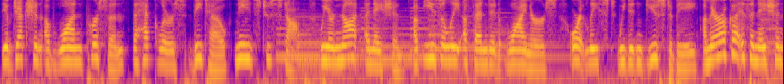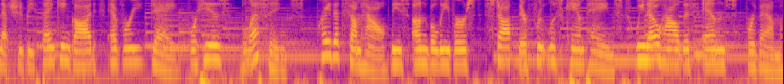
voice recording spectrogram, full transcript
The objection of one person, the heckler's veto, needs to stop. We are not a nation of easily offended whiners, or at least we didn't used to be. America is a nation that should be thanking God every day for His blessings. Pray that somehow these unbelievers stop their fruitless campaigns. We know how this ends for them.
